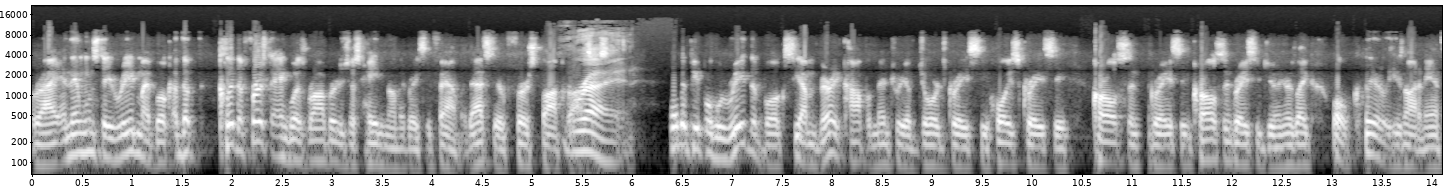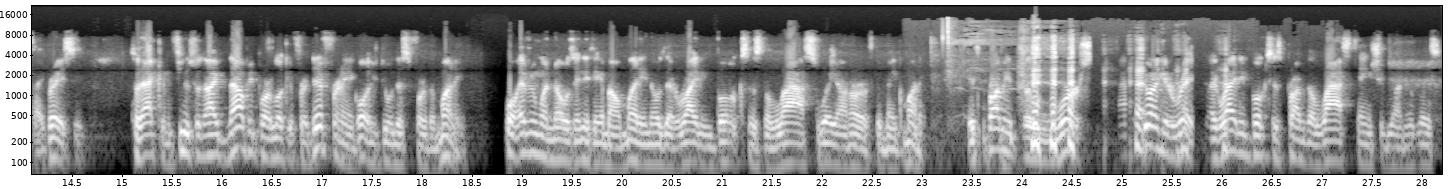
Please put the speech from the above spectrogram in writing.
right? And then once they read my book, the the first angle is Robert is just hating on the Gracie family. That's their first thought process. Right. Other people who read the book see I'm very complimentary of George Gracie, Royce Gracie, Carlson Gracie, Carlson Gracie Jr. is like, oh, clearly he's not an anti-Gracie. So that confused. So now, now people are looking for a different angle. Oh, he's doing this for the money. Well, everyone knows anything about money knows that writing books is the last way on earth to make money. It's probably the worst. if you want to get rich, like writing books is probably the last thing should be on your list.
